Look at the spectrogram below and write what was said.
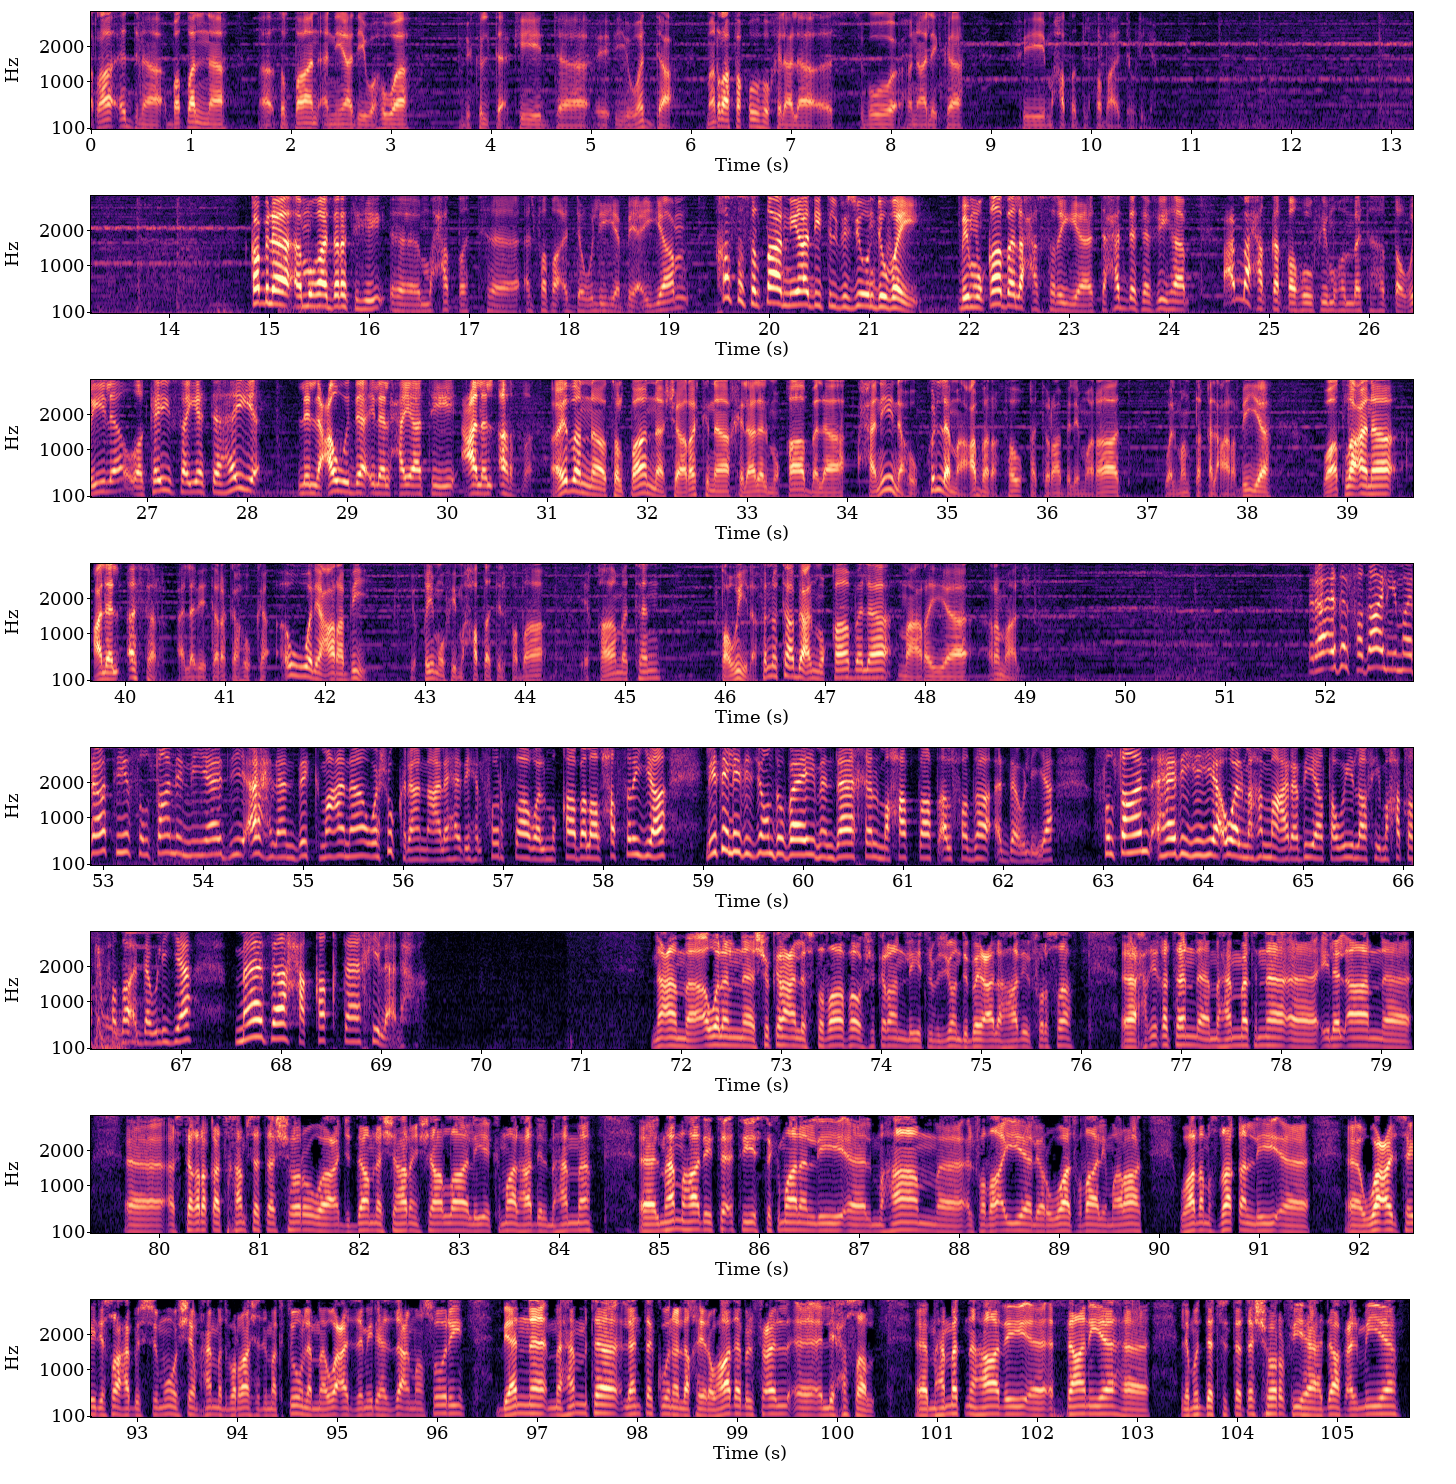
رائدنا بطلنا سلطان النيادي وهو بكل تأكيد يودع من رافقوه خلال أسبوع هنالك في محطة الفضاء الدولية. قبل مغادرته محطة الفضاء الدولية بأيام خص سلطان نيادي تلفزيون دبي بمقابلة حصرية تحدث فيها عما حققه في مهمته الطويلة وكيف يتهيأ للعودة إلى الحياة على الأرض. أيضا سلطان شاركنا خلال المقابلة حنينه كلما عبر فوق تراب الإمارات والمنطقة العربية وأطلعنا على الأثر الذي تركه كأول عربي يقيم في محطة الفضاء إقامة طويلة. فلنتابع المقابلة مع ريا رمال. رائد الفضاء الإماراتي سلطان النيادي أهلا بك معنا وشكرا على هذه الفرصة والمقابلة الحصرية لتلفزيون دبي من داخل محطة الفضاء الدولية. سلطان هذه هي أول مهمة عربية طويلة في محطة الفضاء الدولية. ماذا حققت خلالها؟ نعم أولا شكرا على الاستضافة وشكرا لتلفزيون دبي على هذه الفرصة. حقيقة مهمتنا إلى الآن استغرقت خمسة أشهر وقدامنا شهر إن شاء الله لإكمال هذه المهمة. المهمة هذه تأتي استكمالا للمهام الفضائية لرواد فضاء الإمارات وهذا مصداقا لوعد سيدي صاحب السمو الشيخ محمد بن راشد المكتوم لما وعد زميلي هزاع المنصوري بأن مهمته لن تكون الأخيرة وهذا بالفعل اللي حصل. مهمتنا هذه الثانية لمدة ستة أشهر فيها أهداف علمية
